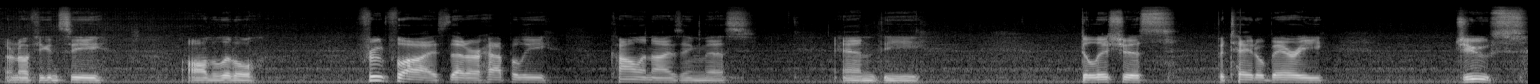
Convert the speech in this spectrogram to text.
I don't know if you can see all the little fruit flies that are happily colonizing this and the delicious potato berry juice.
